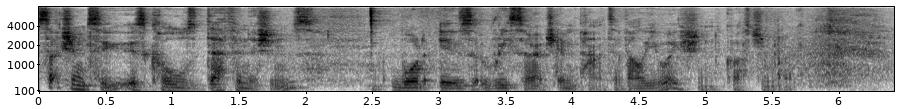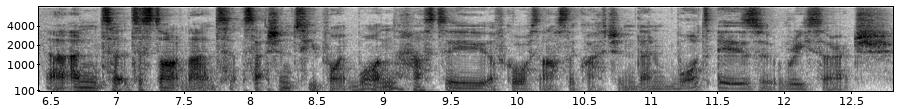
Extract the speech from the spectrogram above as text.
Section 2 is called Definitions. What is research impact evaluation? Question mark. Uh, and to, to, start that, section 2.1 has to, of course, ask the question then what is research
